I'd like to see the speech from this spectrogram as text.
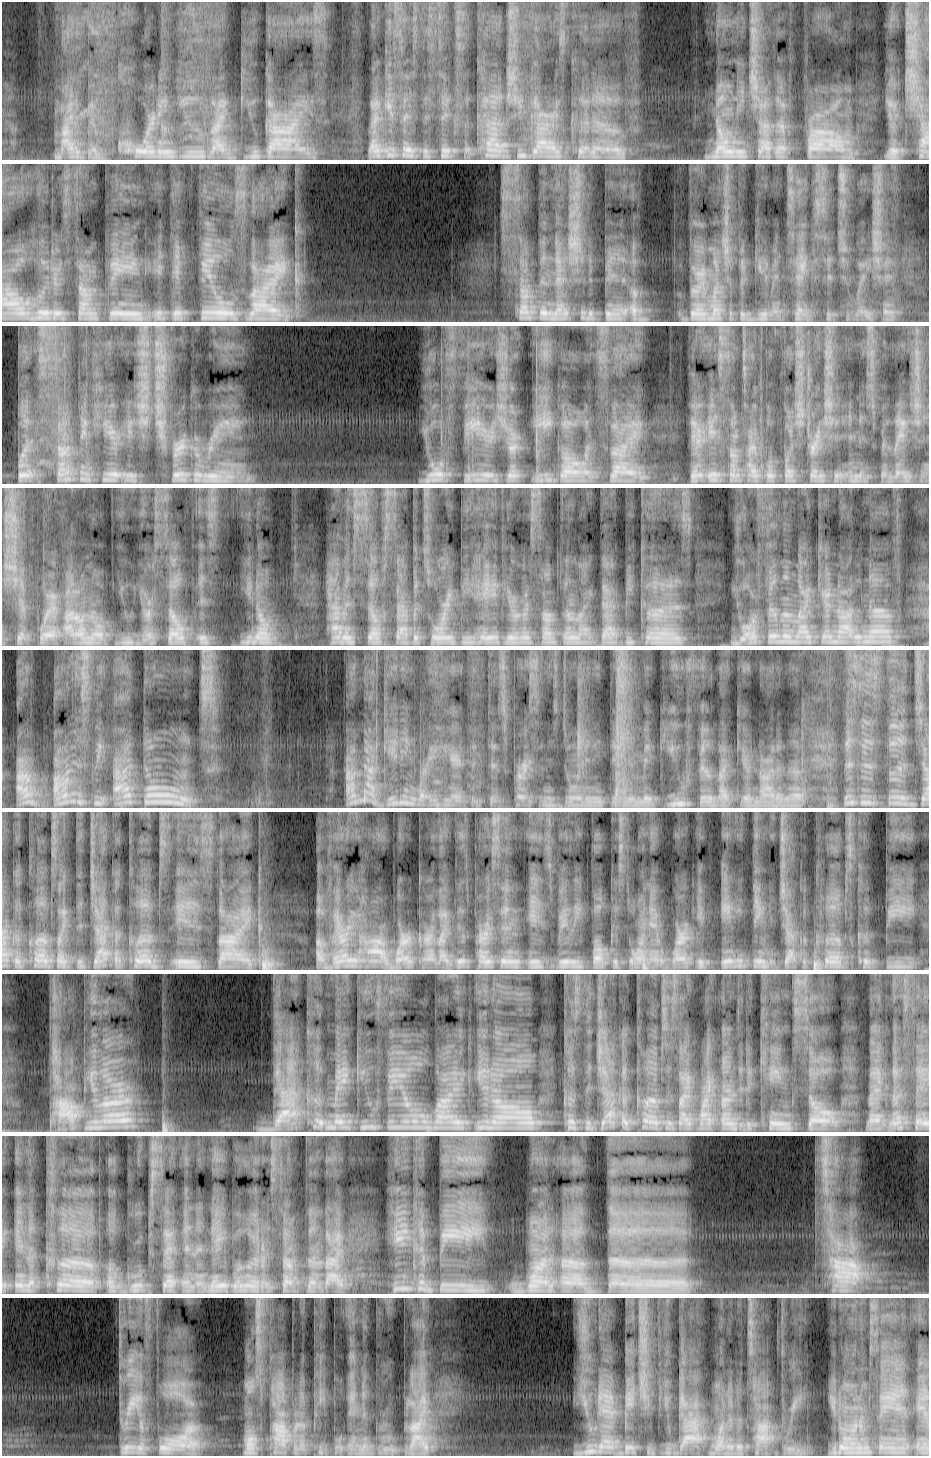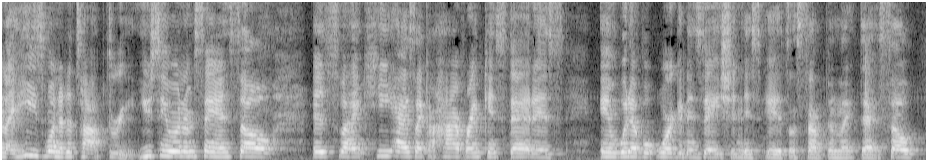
might have been courting you, like you guys, like it says the Six of Cups, you guys could have known each other from your childhood or something. It, it feels like something that should have been a very much of a give and take situation. But something here is triggering your fears, your ego. It's like there is some type of frustration in this relationship where I don't know if you yourself is, you know, having self-sabotatory behavior or something like that because you're feeling like you're not enough. I honestly I don't I'm not getting right here that this person is doing anything to make you feel like you're not enough. This is the Jack of Clubs. Like the Jack of Clubs is like a very hard worker. Like this person is really focused on their work. If anything, the Jack of Clubs could be popular. That could make you feel like, you know, because the Jack of Clubs is like right under the King. So, like, let's say in a club, a group set in a neighborhood or something, like, he could be one of the top three or four most popular people in the group. Like, you that bitch if you got one of the top three. You know what I'm saying? And like, he's one of the top three. You see what I'm saying? So, it's like he has like a high ranking status in whatever organization this is or something like that. So,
